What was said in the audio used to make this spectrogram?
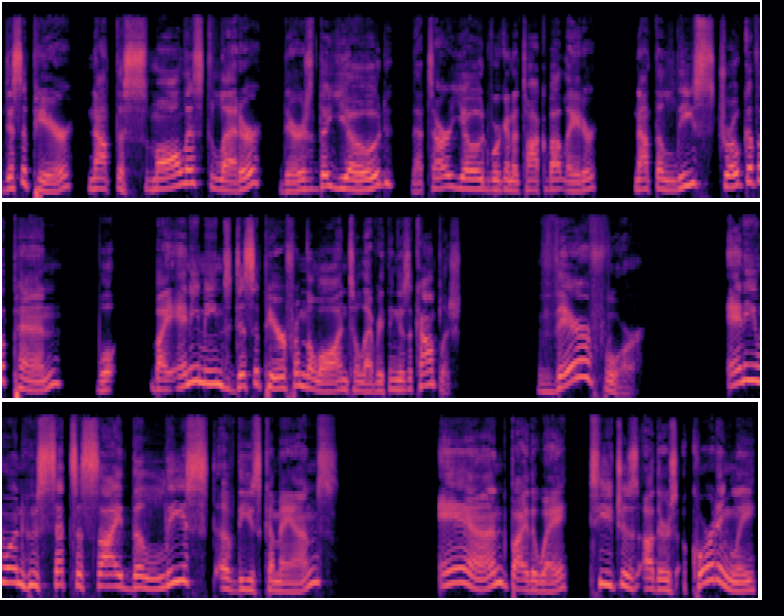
disappear, not the smallest letter, there's the yod, that's our yod we're going to talk about later, not the least stroke of a pen will by any means disappear from the law until everything is accomplished. Therefore, anyone who sets aside the least of these commands, and by the way, teaches others accordingly,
